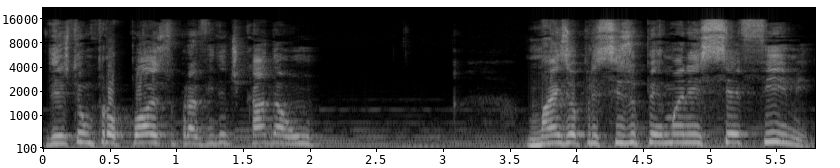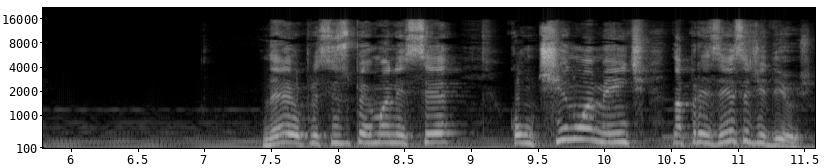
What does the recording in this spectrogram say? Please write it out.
Deus tem um propósito para a vida de cada um. Mas eu preciso permanecer firme. Né? Eu preciso permanecer continuamente na presença de Deus,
